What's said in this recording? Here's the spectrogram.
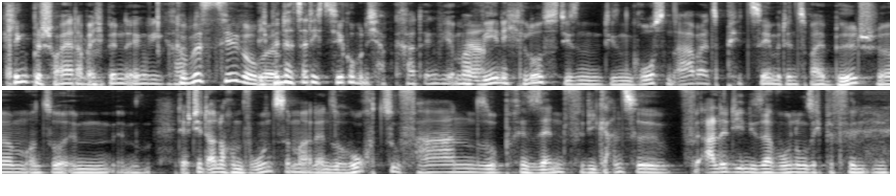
klingt bescheuert, aber ich bin irgendwie gerade. Du bist Zielgruppe. Ich bin tatsächlich Zielgruppe und ich habe gerade irgendwie immer ja. wenig Lust, diesen, diesen großen Arbeits-PC mit den zwei Bildschirmen und so im, im, der steht auch noch im Wohnzimmer, dann so hochzufahren, so präsent für die ganze, für alle, die in dieser Wohnung sich befinden.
